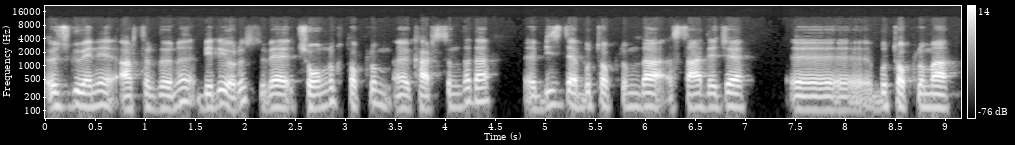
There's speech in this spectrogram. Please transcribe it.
özgüveni artırdığını biliyoruz ve çoğunluk toplum karşısında da biz de bu toplumda sadece bu topluma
